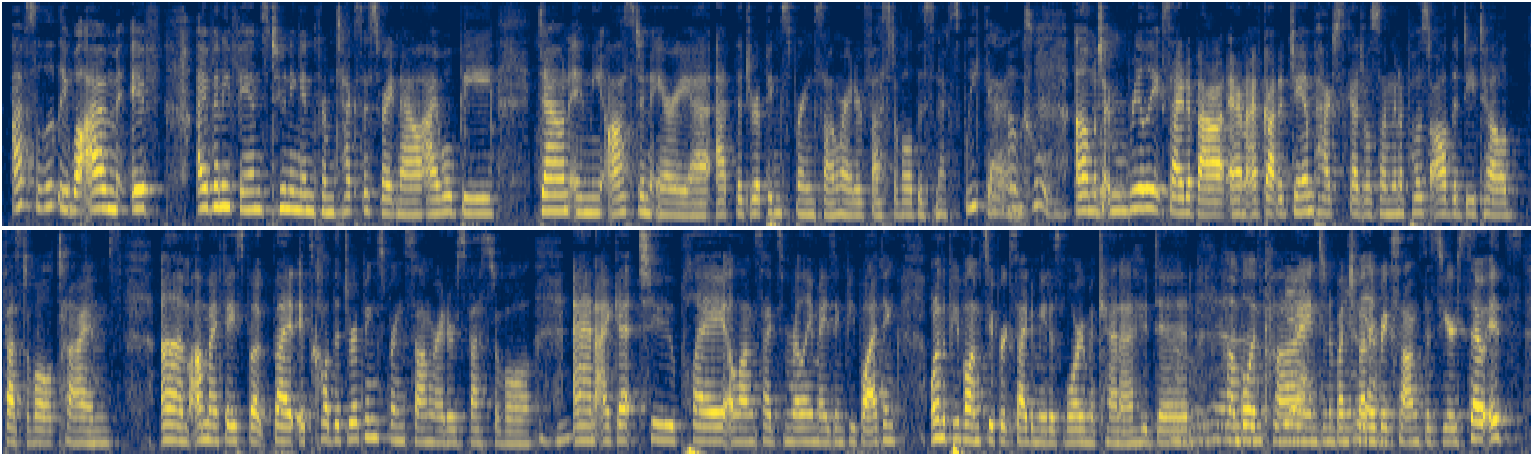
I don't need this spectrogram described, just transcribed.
Absolutely. Well, um, if I have any fans tuning in from Texas right now, I will be down in the Austin area at the Dripping Spring Songwriter Festival this next weekend. Oh, cool. Um, which I'm really excited about, and I've got a jam-packed schedule, so I'm going to post all the detailed festival times um, on my Facebook. But it's called the Dripping Spring Songwriters Festival, Mm-hmm. and I get to play alongside some really amazing people. I think one of the people I'm super excited to meet is Lori McKenna, who did Humble and Kind Yeah. and a bunch of other Yeah. big songs this year. So it's,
